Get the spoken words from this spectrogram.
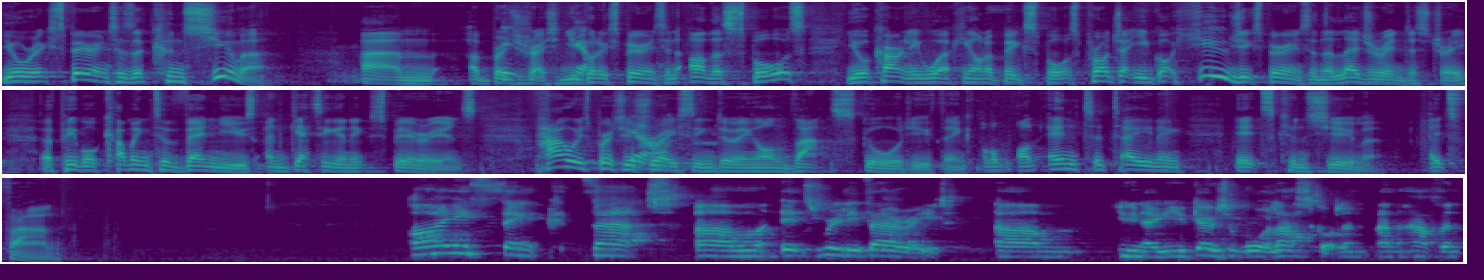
your experience as a consumer um, of British racing. You've yeah. got experience in other sports. You're currently working on a big sports project. You've got huge experience in the leisure industry of people coming to venues and getting an experience. How is British yeah. racing doing on that score, do you think, on, on entertaining its consumer, its fan? I think that um, it's really varied. Um, you know, you go to Royal Ascot and, and, have an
